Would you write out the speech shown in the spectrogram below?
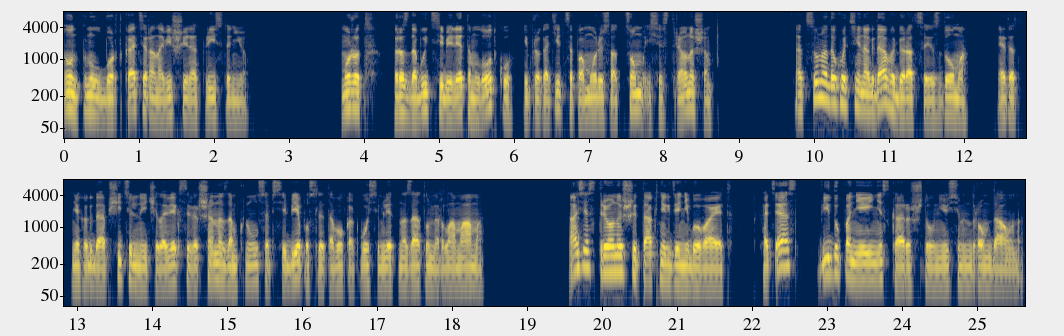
Он пнул борт катера, нависший над пристанью. Может, раздобыть себе летом лодку и прокатиться по морю с отцом и сестренышем? Отцу надо хоть иногда выбираться из дома. Этот некогда общительный человек совершенно замкнулся в себе после того, как восемь лет назад умерла мама. А сестреныш и так нигде не бывает, хотя с виду по ней не скажешь, что у нее синдром Дауна.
